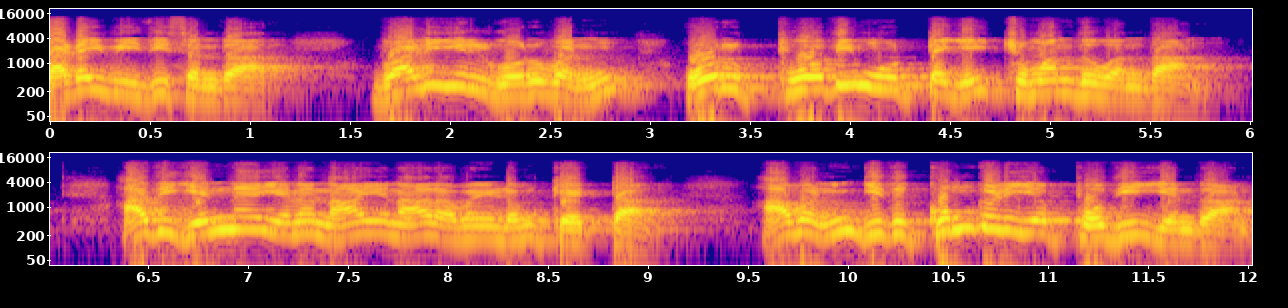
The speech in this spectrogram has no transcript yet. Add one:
கடைவீதி சென்றார். வழியில் ஒருவன் ஒரு பொதி மூட்டையை சுமந்து வந்தான். அது என்ன என நாயனார் அவனிடம் கேட்டார். அவன் இது குங்குளிய பொதி என்றான்.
